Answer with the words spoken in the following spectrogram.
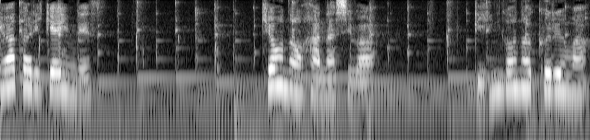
鶏ケインです。今日のお話はリンゴの車。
